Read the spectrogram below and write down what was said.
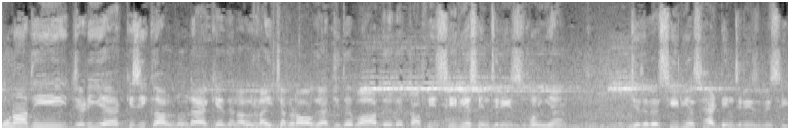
ਉਹਨਾਂ ਦੀ ਜਿਹੜੀ ਹੈ ਕਿਸੇ ਗੱਲ ਨੂੰ ਲੈ ਕੇ ਇਹਦੇ ਨਾਲ ਲੜਾਈ ਝਗੜਾ ਹੋ ਗਿਆ ਜਿਹਦੇ ਬਾਅਦ ਇਹਦੇ ਕਾਫੀ ਸੀਰੀਅਸ ਇੰਜਰੀਜ਼ ਹੋਈਆਂ ਜਿਹਦੇ ਵਿੱਚ ਸੀਰੀਅਸ ਹੈਡ ਇੰਜਰੀਜ਼ ਵੀ ਸੀ।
